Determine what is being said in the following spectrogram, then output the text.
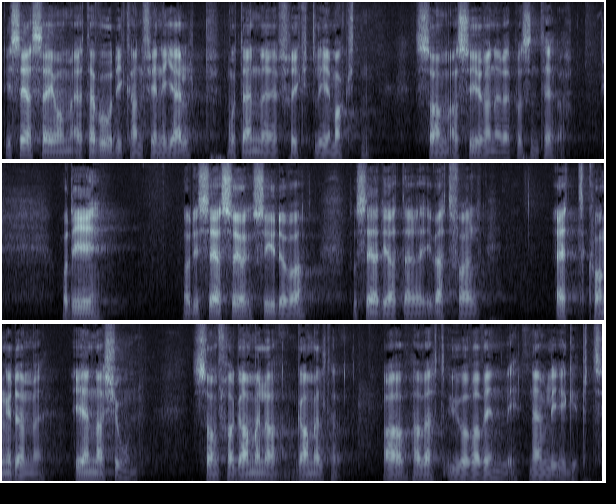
De ser seg om etter hvor de kan finne hjelp mot denne fryktelige makten som asyrerne representerer. Og de, når de ser sydover, så ser de at det er i hvert fall ett kongedømme, én nasjon, som fra gammelt av har vært uovervinnelig, nemlig Egypt.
